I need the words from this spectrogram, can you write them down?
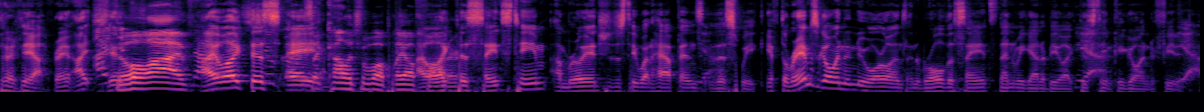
yeah, right. I, I still alive. No, I like this, a- It's like college football playoff. I like this Saints team. I'm really interested to see what happens Yeah. this week. If the Rams go into New Orleans and roll the Saints, then we got to be like this Yeah. team could go undefeated. Yeah.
